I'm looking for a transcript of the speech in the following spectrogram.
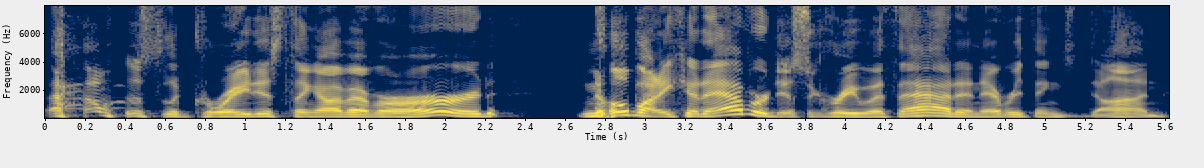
that was the greatest thing I've ever heard. Nobody could ever disagree with that, and everything's done.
